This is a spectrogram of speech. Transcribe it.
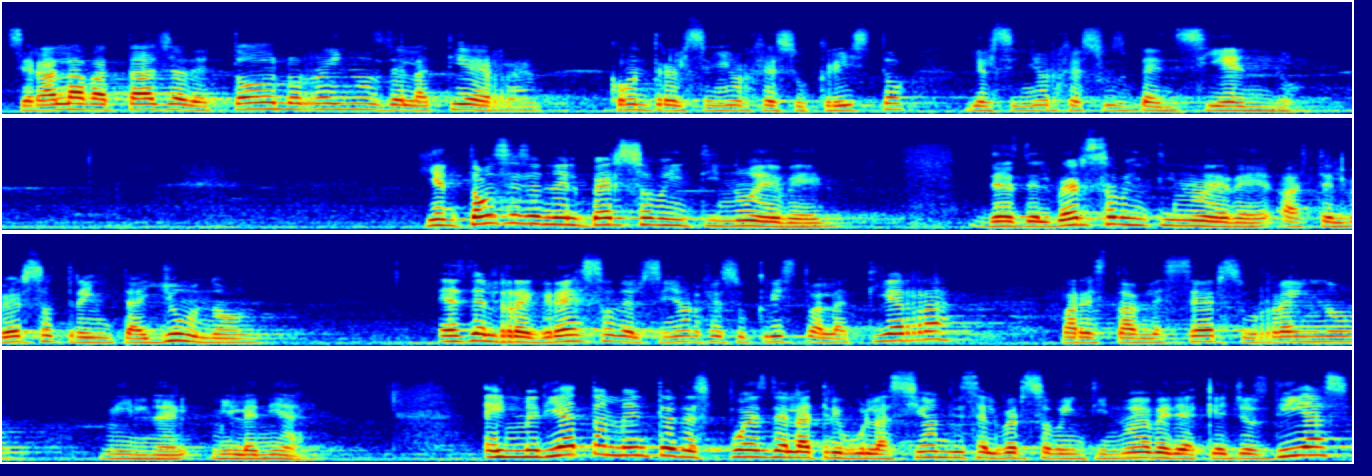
Será la batalla de todos los reinos de la tierra contra el Señor Jesucristo y el Señor Jesús venciendo. Y entonces en el verso 29, desde el verso 29 hasta el verso 31, es del regreso del Señor Jesucristo a la tierra para establecer su reino milenial. E inmediatamente después de la tribulación, dice el verso 29 de aquellos días,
